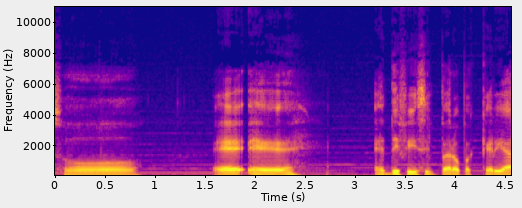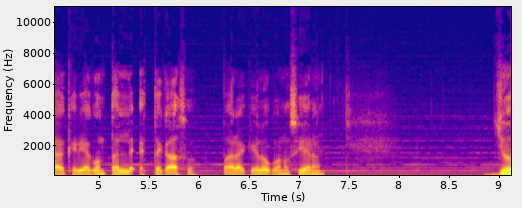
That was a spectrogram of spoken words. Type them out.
So, eh, eh, es difícil, pero pues quería, quería contarles este caso para que lo conocieran. Yo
